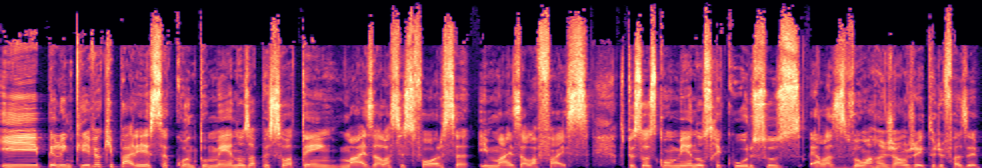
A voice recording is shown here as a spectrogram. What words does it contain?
E pelo incrível que pareça, quanto menos a pessoa tem, mais ela se esforça e mais ela faz. As pessoas com menos recursos, elas vão arranjar um jeito de fazer.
